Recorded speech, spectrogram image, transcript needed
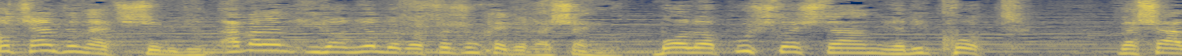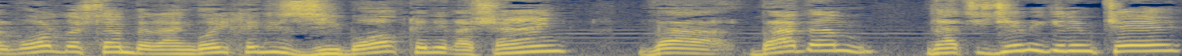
ما چند تا نتیجه میگیم اولا ایرانیا لباساشون خیلی قشنگ. بالا پوش داشتن یعنی کت. و شلوار داشتن به رنگای خیلی زیبا خیلی قشنگ. و بعدم نتیجه می‌گیریم که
